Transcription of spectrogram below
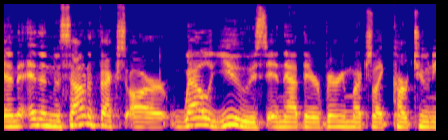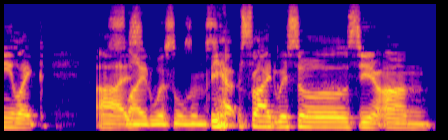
and and then the sound effects are well used in that they're very much like cartoony like uh Slide whistles and stuff. yeah slide whistles you know um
